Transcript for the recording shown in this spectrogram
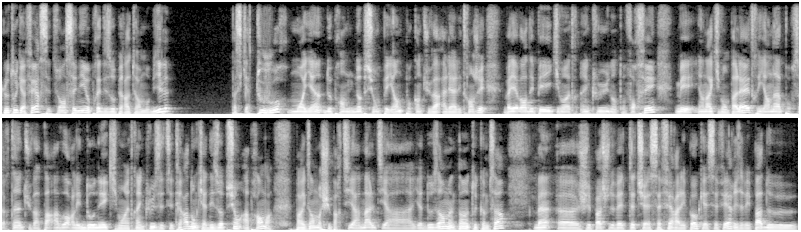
le truc à faire, c'est de se renseigner auprès des opérateurs mobiles, parce qu'il y a toujours moyen de prendre une option payante pour quand tu vas aller à l'étranger. Il va y avoir des pays qui vont être inclus dans ton forfait, mais il y en a qui vont pas l'être, il y en a pour certains, tu vas pas avoir les données qui vont être incluses, etc. Donc il y a des options à prendre. Par exemple, moi je suis parti à Malte il y a, deux ans maintenant, un truc comme ça. Ben, euh, je sais pas, je devais être peut-être chez SFR à l'époque, SFR, ils avaient pas de...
